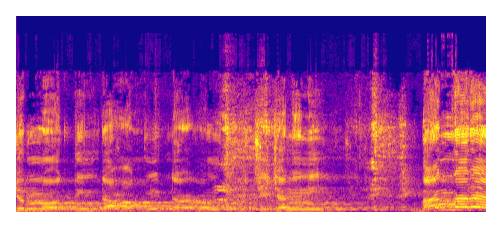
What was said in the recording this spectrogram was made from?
জন্য তিনটা হক নির্ধারণ করেছি জানুনি? বান্দারে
